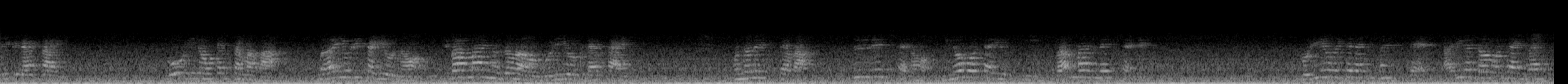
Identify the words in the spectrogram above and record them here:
理券をお取りください。お降りのお客様は前より車両の一番前のドアをご利用ください。この列車は普通列車の美濃田行きワンマン列車です。ご利用いただきましてありがとうございます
